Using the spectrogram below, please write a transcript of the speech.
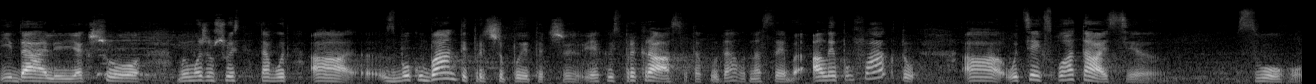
І далі, якщо ми можемо щось там от, а, з боку бантик причепити, чи якусь прикрасу таку да, от на себе. Але по факту а, оця експлуатація свого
